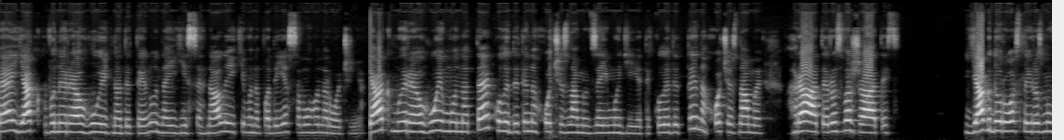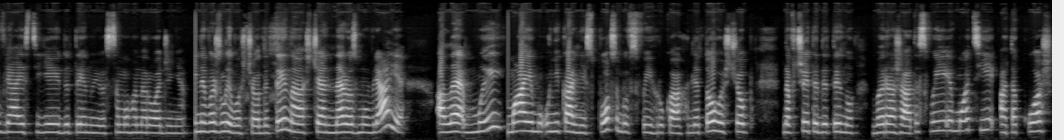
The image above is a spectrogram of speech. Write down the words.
те, як вони реагують на дитину, на її сигнали, які вона подає з самого народження. Як ми реагуємо на те, коли дитина хоче з нами взаємодіяти, коли дитина хоче з нами грати, розважатись. Як дорослий розмовляє з цією дитиною з самого народження. І неважливо, що дитина ще не розмовляє, але ми маємо унікальні способи в своїх руках для того, щоб навчити дитину виражати свої емоції, а також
